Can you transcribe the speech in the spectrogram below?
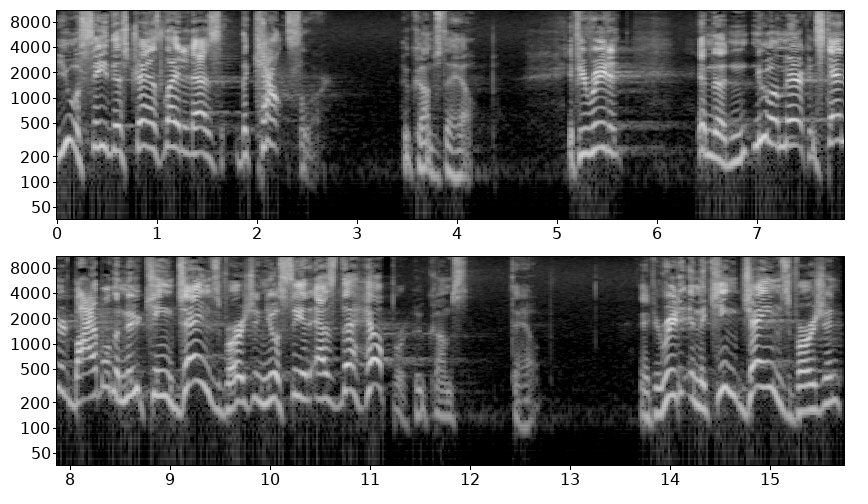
you will see this translated as the counselor who comes to help. If you read it in the New American Standard Bible, the New King James Version, you'll see it as the helper who comes to help. And if you read it in the King James Version,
